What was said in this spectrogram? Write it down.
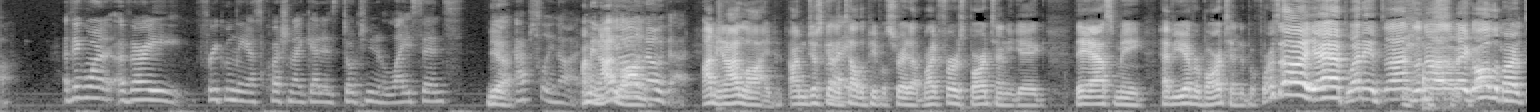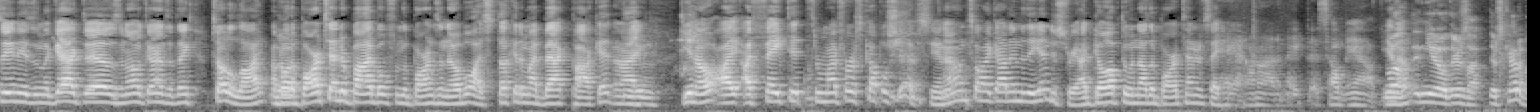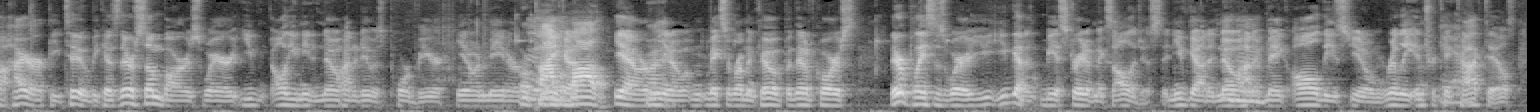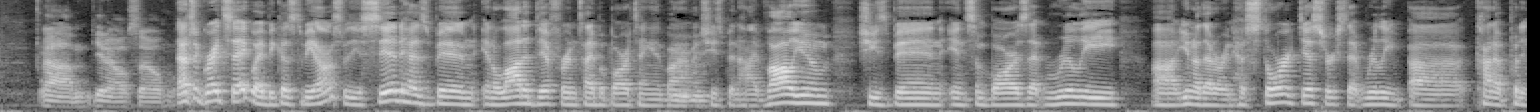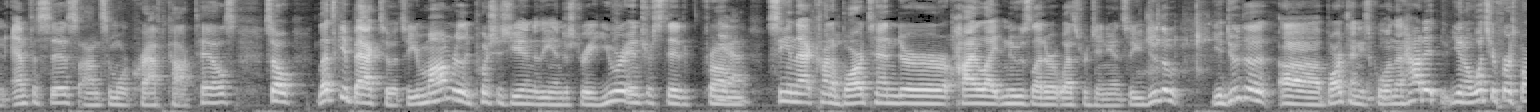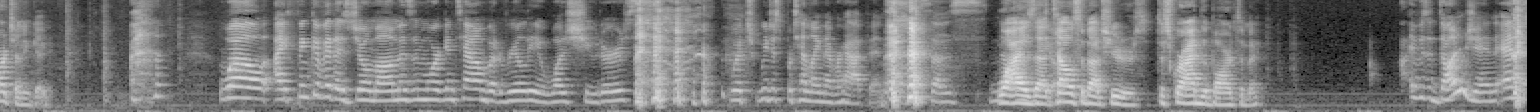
I think one a very frequently asked question I get is, "Don't you need a license?" Yeah. Absolutely not. I mean, we I all know that. I mean, I lied. I'm just gonna Right. tell the people straight up. My first bartending gig, they asked me, "Have you ever bartended before?" I said, "Oh yeah, plenty of times. And I know how to make all the martinis and the cocktails and all kinds of things." Total lie. I No. bought a bartender Bible from the Barnes and Noble. I stuck it in my back pocket, and Mhm. I, you know, I, I faked it through my first couple shifts. You know, until I got into the industry. I'd go up to another bartender and say, "Hey, I don't know how to make this. Help me out." You well, know. and you know, there's a there's kind of a hierarchy too, because there are some bars where you all you need to know how to do is pour beer. You know what I mean? Or pop make a bottle. Yeah, or Right. you know, mix a rum and coke. But then of course. There are places where you, you've got to be a straight up mixologist and you've got to know how mm-hmm. to make all these, you know, really intricate Yeah. cocktails. Um, you know, so That's a great segue because to be honest with you, Syd has been in a lot of different type of bartending environments. She's been high volume. She's been in some bars that really uh, you know, that are in historic districts that really uh, kind of put an emphasis on some more craft cocktails. So let's get back to it. So your mom really pushes you into the industry. You were interested from Yeah. seeing that kind of bartender highlight newsletter at West Virginia, and so you do the you do the uh, bartending school. And then how did you know what's your first bartending gig? Well, I think of it as Joe Mama's in Morgantown, but really it was Shooters, which we just pretend like never happened. So was- no, Why is that? joke. Tell us about shooters. Describe the bar to me. It was a dungeon, and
